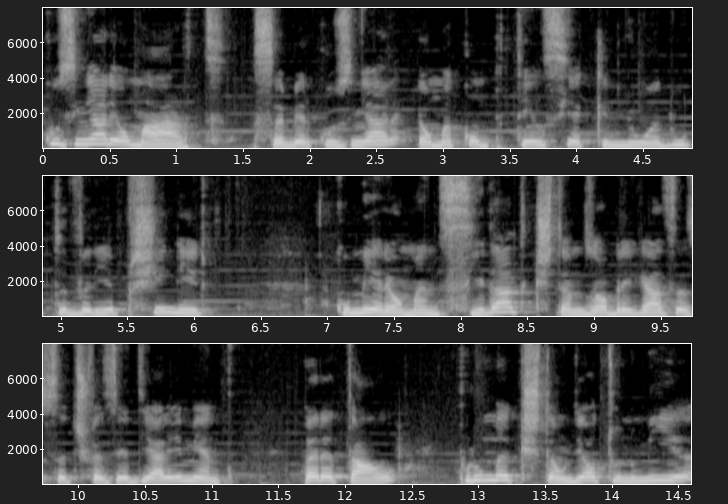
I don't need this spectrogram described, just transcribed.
Cozinhar é uma arte. Saber cozinhar é uma competência que nenhum adulto deveria prescindir. Comer é uma necessidade que estamos obrigados a satisfazer diariamente para tal, por uma questão de autonomia,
